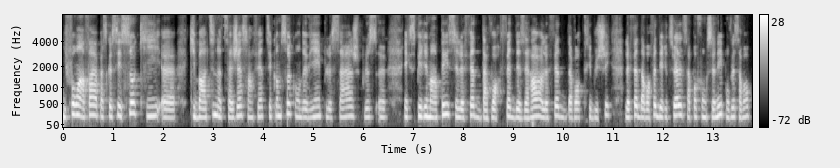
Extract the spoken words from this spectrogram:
Il faut en faire parce que c'est ça qui, euh, qui bâtit notre sagesse, en fait. C'est comme ça qu'on devient plus sage, plus euh, expérimenté. C'est le fait d'avoir fait des erreurs, le fait d'avoir trébuché, le fait d'avoir fait des rituels, ça n'a pas fonctionné. Pour savoir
